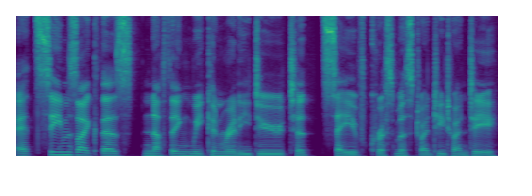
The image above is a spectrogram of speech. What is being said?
It seems like there's nothing we can really do to save Christmas 2020.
